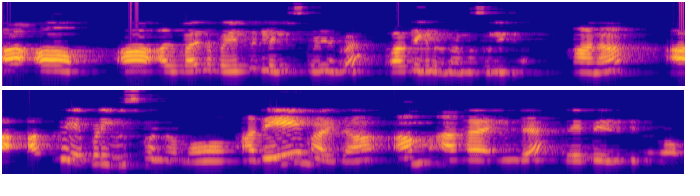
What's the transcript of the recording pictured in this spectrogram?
ஆ ஆ ஆ அது மாதிரி நம்ம எழுத்துக்களை யூஸ் பண்ணி நம்ம வார்த்தைகளை நம்ம சொல்லிக்கலாம். ஆனா அ- அக்கு எப்படி யூஸ் பண்றோமோ அதே மாதிரிதான் அம் அக இந்த ரெண்டு எழுத்துக்கிறோம்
